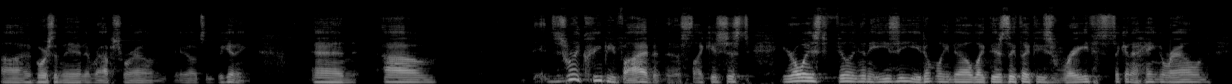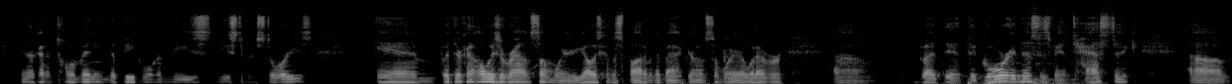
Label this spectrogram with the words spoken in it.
Uh, of course, in the end, it wraps around you know to the beginning, and um, it's really creepy vibe in this. Like it's just you're always feeling uneasy. You don't really know. Like there's like, like these wraiths that kind of hang around and are kind of tormenting the people in these these different stories. And but they're kind of always around somewhere. You always kind of spot them in the background somewhere or whatever. Um, but the the gore in this is fantastic. Um,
